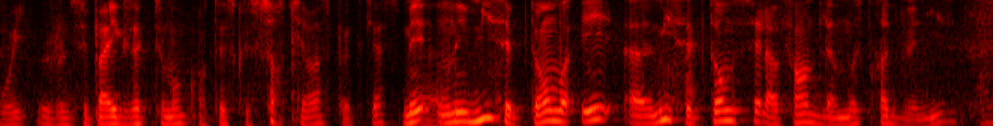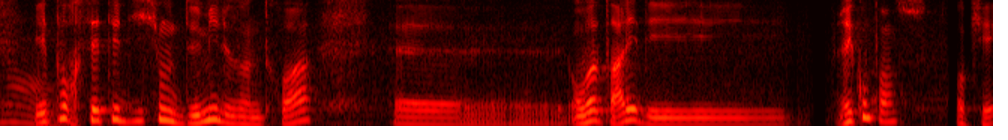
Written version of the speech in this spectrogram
Oui. Je ne sais pas exactement quand est-ce que sortira ce podcast, mais Euh. on est mi-septembre et euh, mi-septembre c'est la fin de la Mostra de Venise. Ah Et non. pour cette édition 2023, euh, on va parler des récompenses. Ok.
